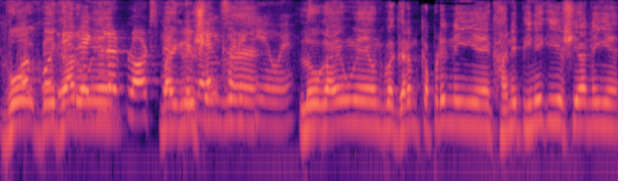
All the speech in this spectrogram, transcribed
وہ اور بے خود گھر ہوئے ہیں پہ اپنے محل مائگریشنز کھڑے کیے ہوئے ہیں۔ لوگ آئے ہوئے ہیں ان کے پاس گرم کپڑے نہیں ہیں کھانے پینے کی اشیاء نہیں ہیں۔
